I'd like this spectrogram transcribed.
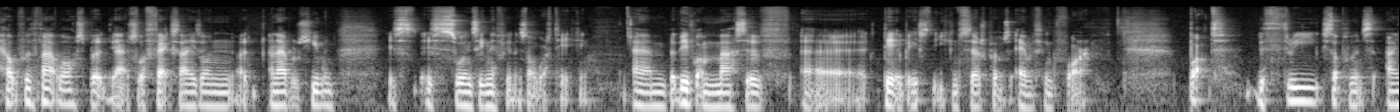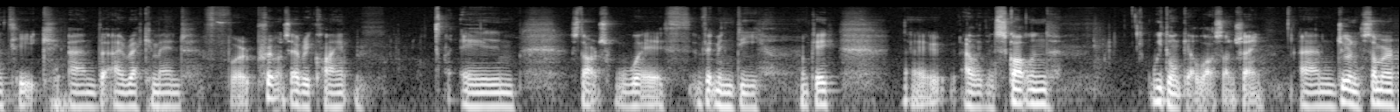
help with fat loss, but the actual effect size on a, an average human is is so insignificant it's not worth taking. Um, but they've got a massive uh, database that you can search pretty much everything for. But the three supplements I take and that I recommend for pretty much every client um, starts with vitamin D. Okay, now I live in Scotland. We don't get a lot of sunshine. Um, during the summer,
